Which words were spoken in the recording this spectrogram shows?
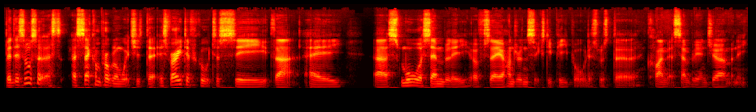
but there's also a, a second problem, which is that it's very difficult to see that a a small assembly of, say, 160 people, this was the climate assembly in Germany,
